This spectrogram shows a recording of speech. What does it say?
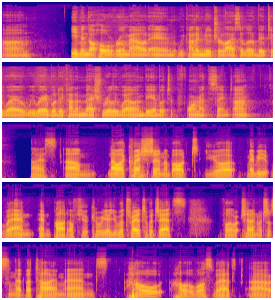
um, even the whole room out, and we kind of neutralized a little bit to where we were able to kind of mesh really well and be able to perform at the same time. Nice. Um, now a question about your maybe end, end part of your career. You were traded to the Jets for Sheldon Richardson at that time, and how how was that uh,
